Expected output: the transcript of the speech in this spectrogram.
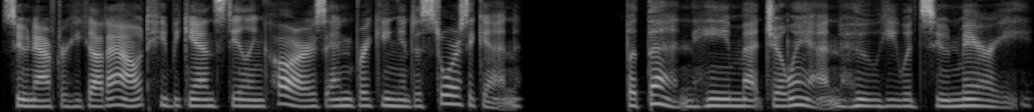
Soon after he got out, he began stealing cars and breaking into stores again. But then he met Joanne, who he would soon marry.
